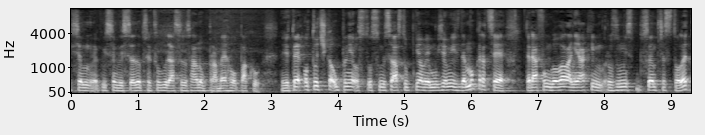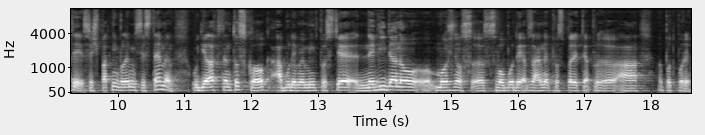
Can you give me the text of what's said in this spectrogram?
jsem, jak jsem vysvětlil před chvilkou, dá se dosáhnout pravého opaku. Takže to je otočka úplně o 180 stupňů a my můžeme mít z demokracie, která fungovala nějakým rozumným způsobem přes 100 lety, se špatným volebním systémem, udělat tento skok a budeme mít prostě nevýdanou možnost eh, svobody a vzájemné prosperity a, a podpory.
